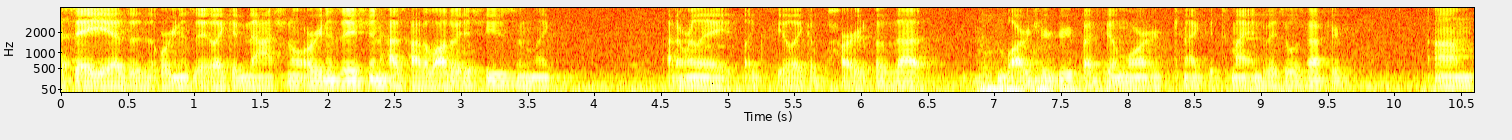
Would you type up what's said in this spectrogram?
SAE as an organization, like a national organization, has had a lot of issues, and like I don't really like feel like a part of that larger group. I feel more connected to my individual chapter. Um,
